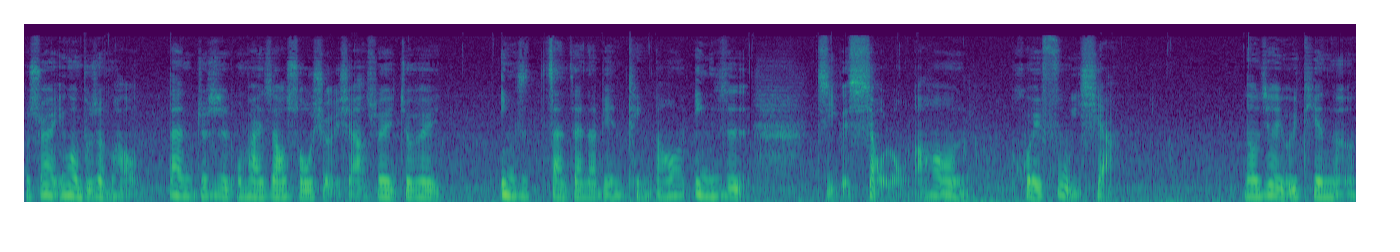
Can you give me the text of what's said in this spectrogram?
我虽然英文不是很好，但就是我们还是要 social 一下，所以就会硬是站在那边听，然后硬是几个笑容，然后回复一下。然后我记得有一天呢，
